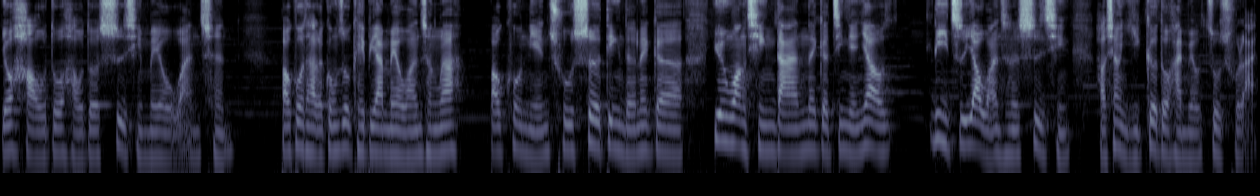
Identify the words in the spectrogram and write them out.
有好多好多事情没有完成，包括他的工作 KPI 没有完成啦，包括年初设定的那个愿望清单，那个今年要立志要完成的事情，好像一个都还没有做出来，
